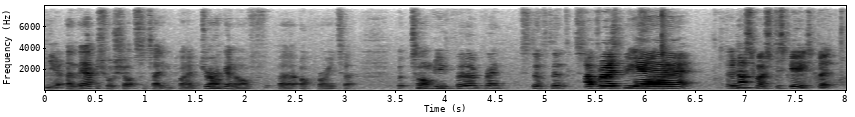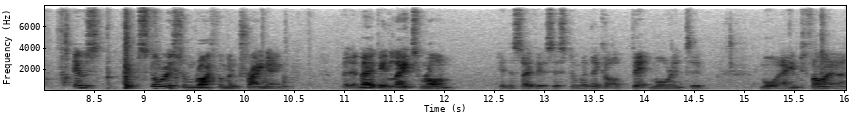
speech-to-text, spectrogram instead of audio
Yeah. and the actual shots are taken by a Dragunov uh, operator. But Tom, you've uh, read stuff that I've read, disputes that. yeah, not so much disputes, but it was stories from rifleman training. But it may have been later on in the Soviet system when they got a bit more into more aimed fire.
